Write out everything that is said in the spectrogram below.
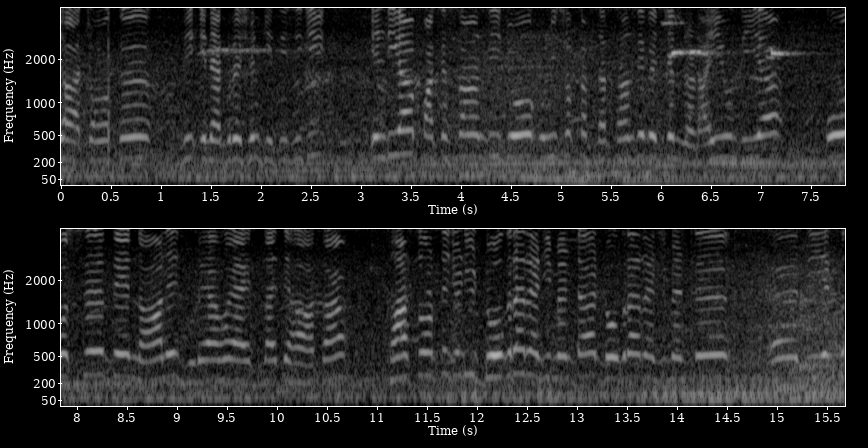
ਜਹਾਜ਼ ਚੌਂਕ ਦੀ ਇਨੈਗੋਰੇਸ਼ਨ ਕੀਤੀ ਸੀਗੀ। ਇੰਡੀਆ ਪਾਕਿਸਤਾਨ ਦੀ ਜੋ 1971 ਸਾਲ ਦੇ ਵਿੱਚ ਲੜਾਈ ਹੁੰਦੀ ਆ, ਉਸ ਦੇ ਨਾਲ ਇਹ ਜੁੜਿਆ ਹੋਇਆ ਇਸ ਦਾ ਇਤਿਹਾਸ ਆ। ਖਾਸ ਤੌਰ ਤੇ ਜਿਹੜੀ ਡੋਗਰਾ ਰੈਜੀਮੈਂਟ ਆ, ਡੋਗਰਾ ਰੈਜੀਮੈਂਟ ਦੀ ਇੱਕ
